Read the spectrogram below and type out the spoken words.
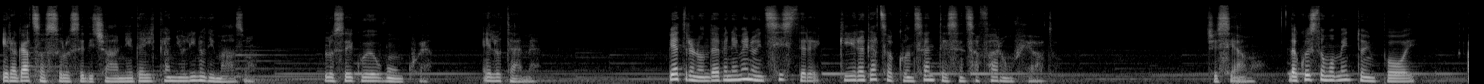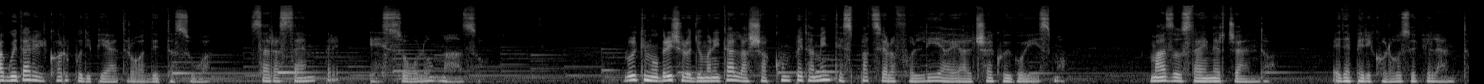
Il ragazzo ha solo 16 anni ed è il cagnolino di Maso. Lo segue ovunque e lo teme. Pietro non deve nemmeno insistere che il ragazzo acconsente senza fare un fiato. Ci siamo. Da questo momento in poi, a guidare il corpo di Pietro, a detta sua, sarà sempre e solo Maso. L'ultimo briciolo di umanità lascia completamente spazio alla follia e al cieco egoismo. Maso sta emergendo ed è pericoloso e violento.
